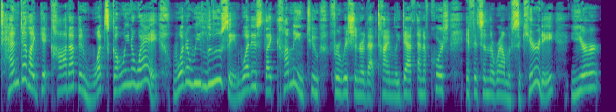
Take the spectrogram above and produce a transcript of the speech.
tend to like get caught up in what's going away. What are we losing? What is like coming to fruition or that timely death? And of course, if it's in the realm of security, you're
